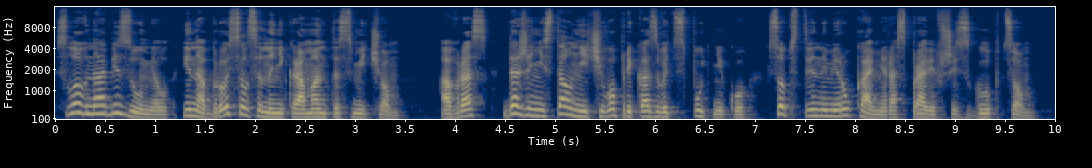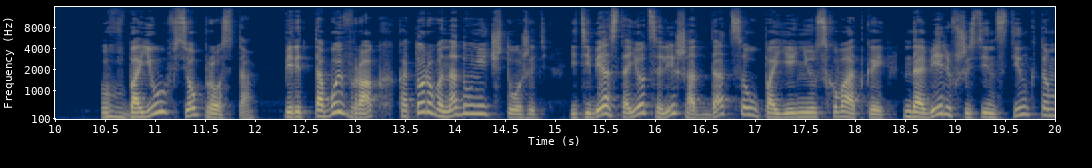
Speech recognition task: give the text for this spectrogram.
словно обезумел и набросился на некроманта с мечом. Аврас даже не стал ничего приказывать спутнику, собственными руками расправившись с глупцом. В бою все просто. Перед тобой враг, которого надо уничтожить, и тебе остается лишь отдаться упоению схваткой, доверившись инстинктам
